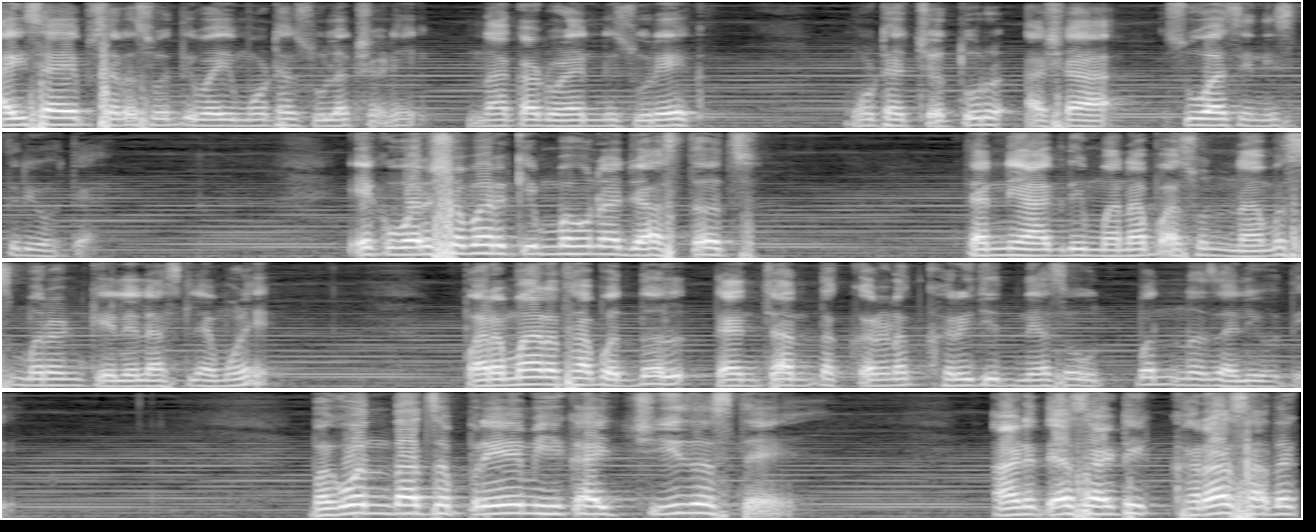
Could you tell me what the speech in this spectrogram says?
आईसाहेब सरस्वतीबाई मोठ्या सुलक्षणी नाका डोळ्यांनी सुरेख मोठ्या चतुर अशा सुवासिनी स्त्री होत्या. एक वर्षभर किंबहुना जास्तच त्यांनी अगदी मनापासून नामस्मरण केलेलं असल्यामुळे परमार्थाबद्दल त्यांच्या अंतःकरणात खरी जिज्ञासा उत्पन्न झाली होती. भगवंताचं प्रेम ही काही चीज असते आणि त्यासाठी खरा साधक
